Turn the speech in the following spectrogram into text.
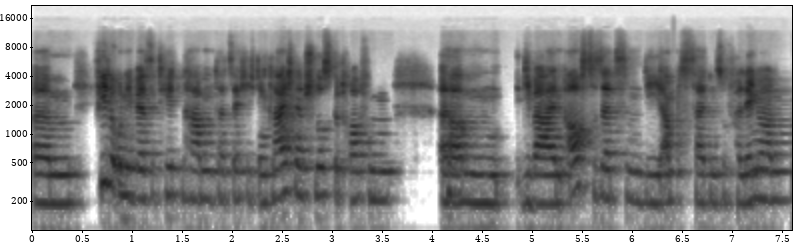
Ähm, viele Universitäten haben tatsächlich den gleichen Entschluss getroffen, ähm, die Wahlen auszusetzen, die Amtszeiten zu verlängern,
